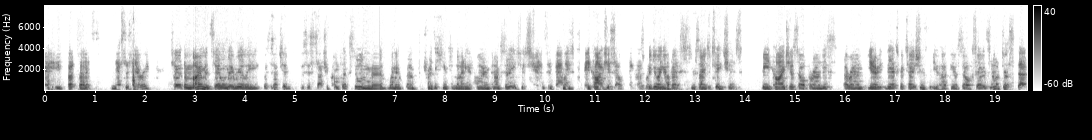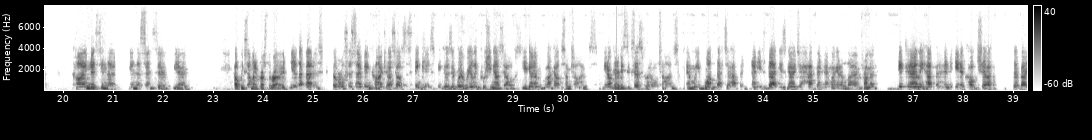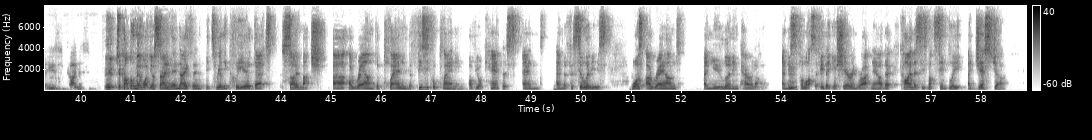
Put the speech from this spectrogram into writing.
okay, but that it's necessary. So at the moment, say when we're really, we're such a, this is such a complex time when we're um, transitioning to learning at home. And I'm saying to students and families, be kind to yourself because we're doing our best. I'm saying to teachers, be kind to yourself around this, around, you know, the expectations that you have for yourself. So it's not just that kindness in that, in the sense of, you know, helping someone across the road, yeah, that matters. But we're also saying being kind to ourselves as thinkers, because if we're really pushing ourselves, you're going to muck up sometimes. You're not going to be successful at all times. And we want that to happen. And if that is going to happen and we're going to learn from it, it can only happen in a culture that values kindness. To complement what you're saying there, Nathan, it's really clear that so much uh, around the planning, the physical planning of your campus and, and the facilities was around a new learning paradigm. And this mm. philosophy that you're sharing right now that kindness is not simply a gesture,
